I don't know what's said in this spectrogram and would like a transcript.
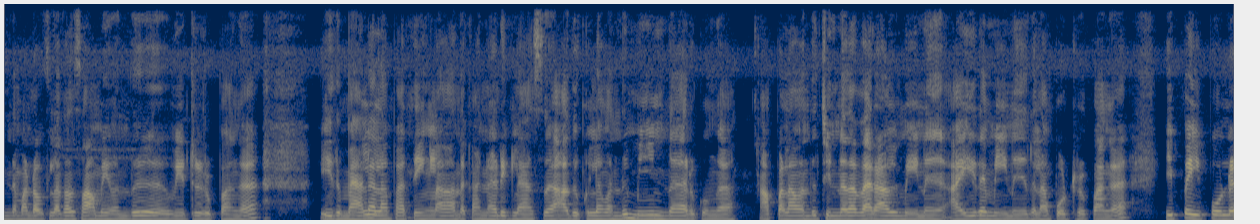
இந்த மண்டபத்தில் தான் சாமி வந்து வீற்றிருப்பாங்க. இது மேலெல்லாம் பார்த்தீங்களா அந்த கண்ணாடி கிளாஸு அதுக்குள்ளே வந்து மீன் தான் இருக்குங்க. அப்போல்லாம் வந்து சின்னதாக விரால் மீன் ஐர மீன் இதெல்லாம் போட்டிருப்பாங்க. இப்போ இப்போ உள்ள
